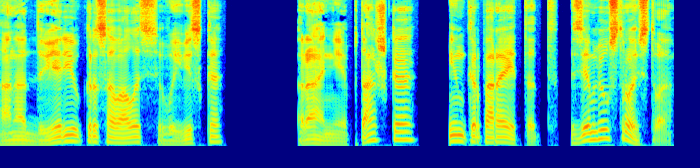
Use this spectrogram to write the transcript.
а над дверью красовалась вывеска «Ранняя пташка Incorporated. Землеустройство».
